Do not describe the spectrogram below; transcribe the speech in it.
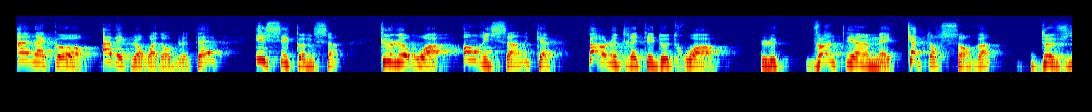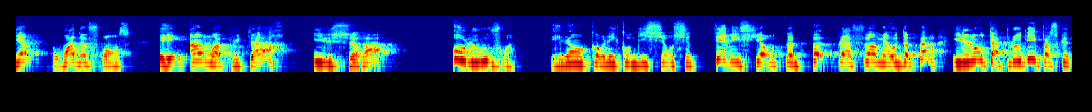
un accord avec le roi d'Angleterre, et c'est comme ça que le roi Henri V, par le traité de Troyes le 21 mai 1420, devient roi de France. Et un mois plus tard, il sera au Louvre. Et là encore, les conditions sont terrifiantes. Le peuple a faim, mais au départ, ils l'ont applaudi parce qu'il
